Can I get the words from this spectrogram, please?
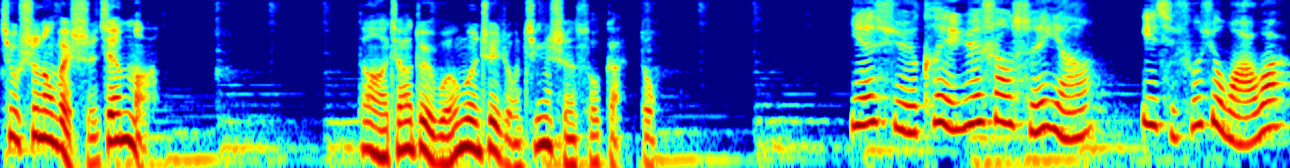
就是浪费时间嘛。大家对文文这种精神所感动。也许可以约上隋阳一起出去玩玩，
